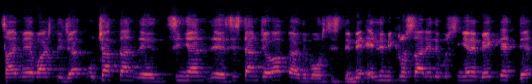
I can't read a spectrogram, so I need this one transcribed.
saymaya başlayacak. Uçaktan e, sinyal e, sistem cevap verdi BOR sistemi. 50 mikrosaniyede bu sinyali bekletti.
